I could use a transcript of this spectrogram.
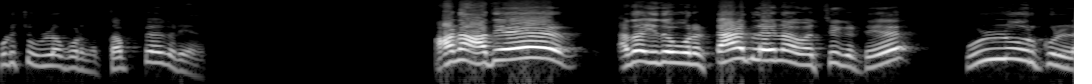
பிடிச்சி உள்ளே போடுங்க. தப்பே கிடையாது. ஆனால் அதே அதான் இதை ஒரு டேக்லைனாக வச்சுக்கிட்டு உள்ளூருக்குள்ள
